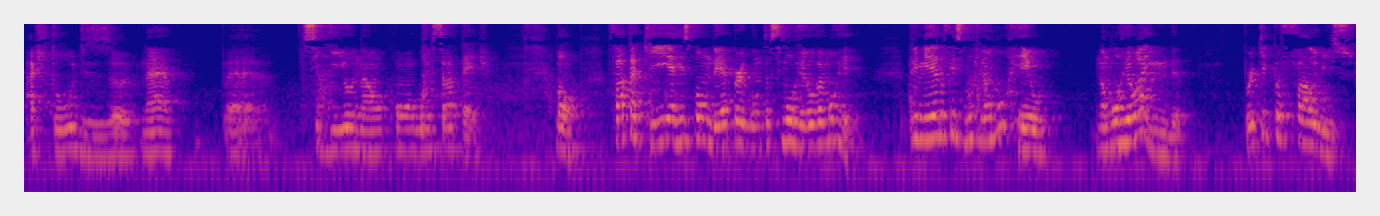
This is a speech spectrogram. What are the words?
atitudes, né? É, seguir ou não com alguma estratégia. Bom, fato aqui é responder a pergunta se morreu ou vai morrer. Primeiro, o Facebook não morreu, não morreu ainda. Por que, que eu falo isso?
